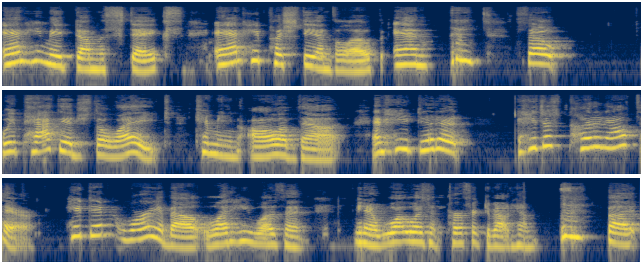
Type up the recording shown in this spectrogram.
and he made dumb mistakes, and he pushed the envelope. And so we packaged the light to mean all of that. And he did it, he just put it out there. He didn't worry about what he wasn't, you know, what wasn't perfect about him. but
